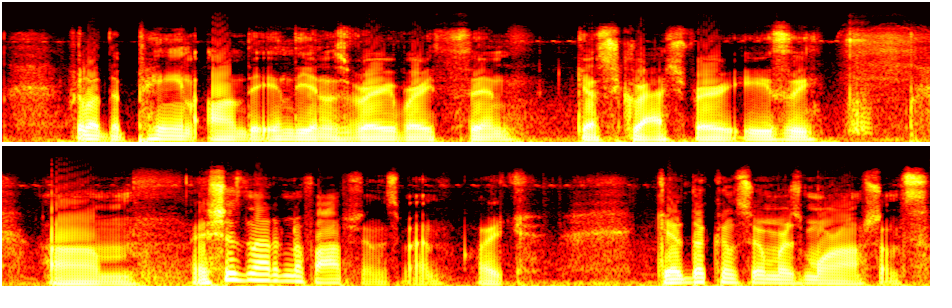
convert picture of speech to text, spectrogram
I feel like the paint on the Indian is very very thin, gets scratched very easy. Um, it's just not enough options, man. Like, give the consumers more options.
